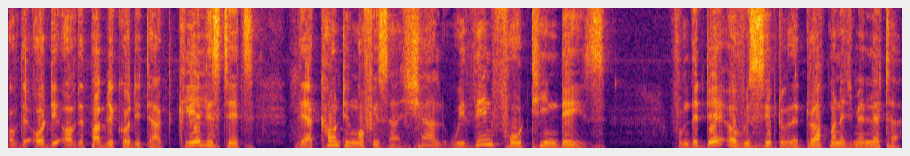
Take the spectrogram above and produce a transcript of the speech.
of the audit, of the Public Audit Act clearly states the accounting officer shall, within 14 days from the day of receipt of the draft management letter,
